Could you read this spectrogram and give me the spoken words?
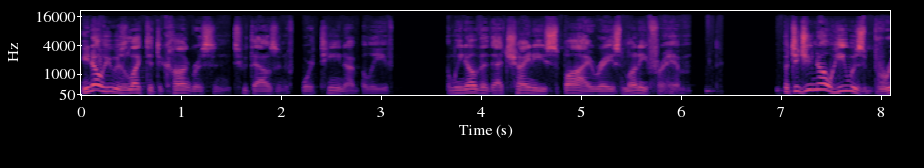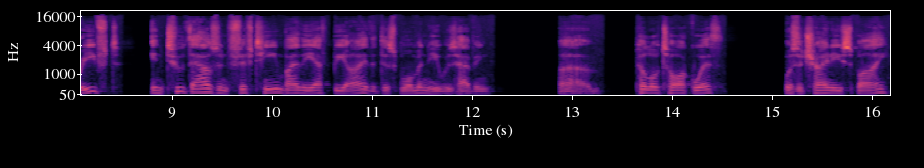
You know, he was elected to Congress in 2014, I believe. And we know that that Chinese spy raised money for him. But did you know he was briefed in 2015 by the FBI that this woman he was having uh, pillow talk with was a Chinese spy?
